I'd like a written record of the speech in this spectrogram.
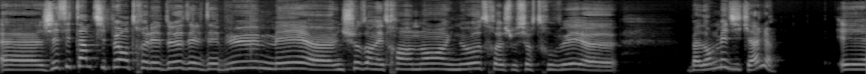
Euh, J'hésitais un petit peu entre les deux dès le début, mais euh, une chose en étrangeant une autre, je me suis retrouvée euh, bah, dans le médical. Et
